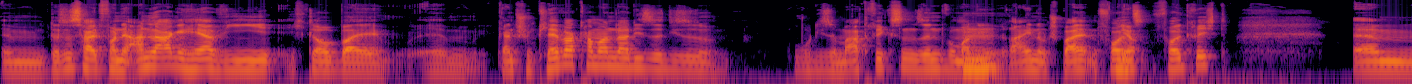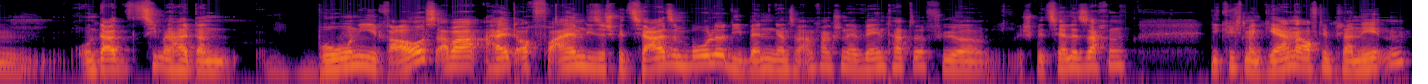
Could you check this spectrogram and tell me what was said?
ähm, das ist halt von der Anlage her wie, ich glaube, bei ähm, ganz schön clever kann man da diese, diese, wo diese Matrixen sind, wo man Mhm. die Reihen und Spalten voll, Ja. voll kriegt. Ähm, und da zieht man halt dann Boni raus, aber halt auch vor allem diese Spezialsymbole, die Ben ganz am Anfang schon erwähnt hatte, für spezielle Sachen. Die kriegt man gerne auf dem Planeten.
